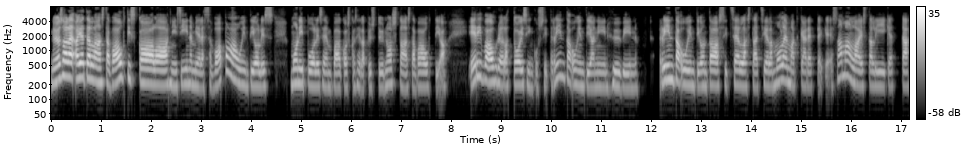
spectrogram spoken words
No jos ajatellaan sitä vauhtiskaalaa, niin siinä mielessä vapaa-uinti olisi monipuolisempaa, koska siellä pystyy nostamaan sitä vauhtia eri vauhdeilla toisin kuin sit rintauintia niin hyvin. Rintauinti on taas sit sellaista, että siellä molemmat kädet tekee samanlaista liikettä,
